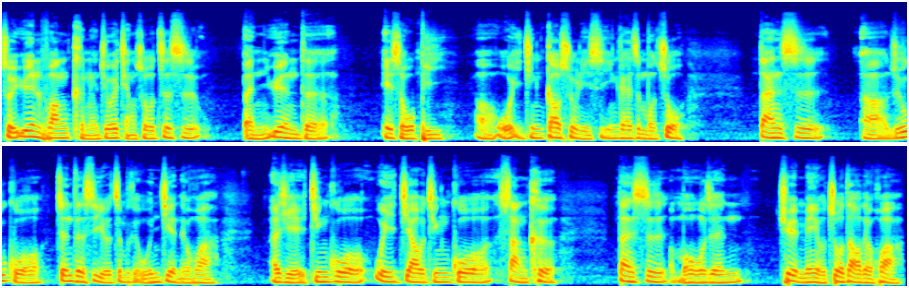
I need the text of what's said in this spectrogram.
所以院方可能就会讲说，这是本院的 SOP 啊，我已经告诉你是应该这么做，但是啊，如果真的是有这么个文件的话。而且经过卫教、经过上课，但是某人却没有做到的话，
